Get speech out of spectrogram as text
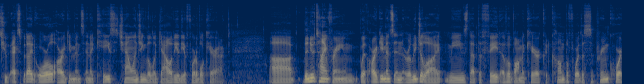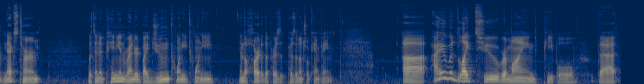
to expedite oral arguments in a case challenging the legality of the Affordable Care Act. Uh, the new time frame, with arguments in early July, means that the fate of Obamacare could come before the Supreme Court next term, with an opinion rendered by June 2020 in the heart of the pres- presidential campaign. Uh, I would like to remind people that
